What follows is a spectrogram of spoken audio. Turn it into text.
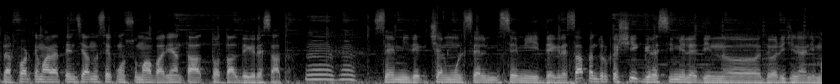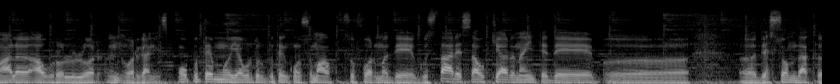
dar foarte mare atenție a nu se consuma varianta total degresată. Semi de, cel mult semi- semi-degresat, pentru că și grăsimile din, uh, de origine animală au rolul lor în organism. O putem, iaurtul putem consuma sub formă de gustare sau chiar înainte de uh, uh, de somn dacă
